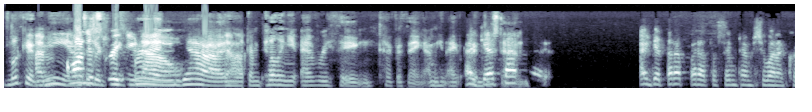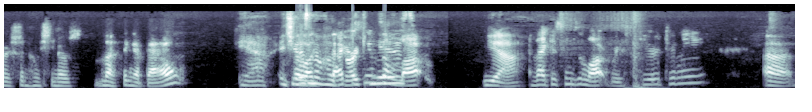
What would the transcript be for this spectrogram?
look at I'm me I'm such a great friend now." yeah and like I'm telling you everything type of thing I mean I, I get that. but- I get that, up, but at the same time, she went a Christian who she knows nothing about. yeah and she So, doesn't like, know how that dark just he seems is a lot. Yeah. That just seems a lot riskier to me. Um,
